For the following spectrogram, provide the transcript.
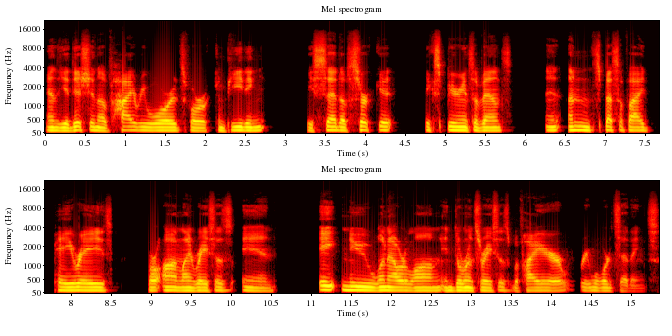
and the addition of high rewards for competing a set of circuit experience events, an unspecified pay raise for online races, and eight new one hour long endurance races with higher reward settings.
